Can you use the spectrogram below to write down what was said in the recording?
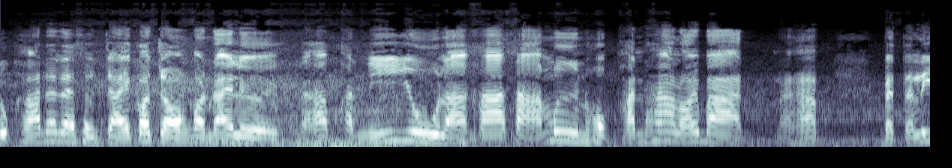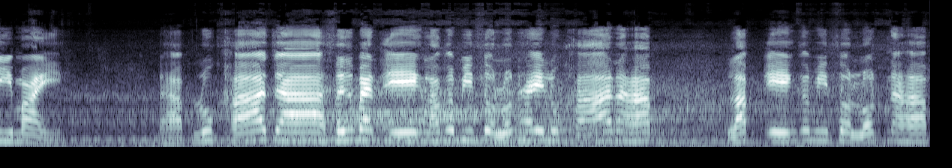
ลูกค้าท่านใดสนใจก็จองก่อนได้เลยนะครับคันนี้อยู่ราคา 36,500 บาทนะครับ แบตเตอรี่ใหม่นะครับ ลูกค้าจะซื้อแบตเองเราก็มีส่วนลดให้ลูกค้านะครับ รับเองก็มีส่วนลดนะครับ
